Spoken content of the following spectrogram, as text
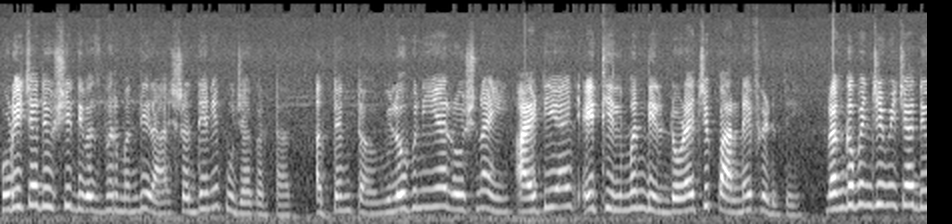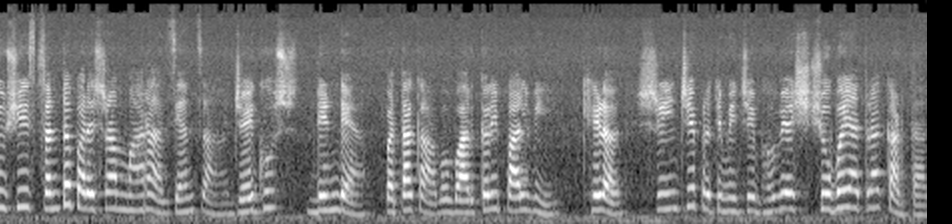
होळीच्या दिवशी दिवसभर मंदिरात श्रद्धेने पूजा करतात. अत्यंत विलोभनीय रोषणाई आय टी आय येथील मंदिर डोळ्याचे पारणे फेडते. रंगपंचमीच्या दिवशी संत परशुराम महाराज यांचा जयघोष दिंड्या पताका व वारकरी पालवी खेळत श्रींचे प्रतिमेचे भव्य शोभयात्रा शोभायात्रा काढतात.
